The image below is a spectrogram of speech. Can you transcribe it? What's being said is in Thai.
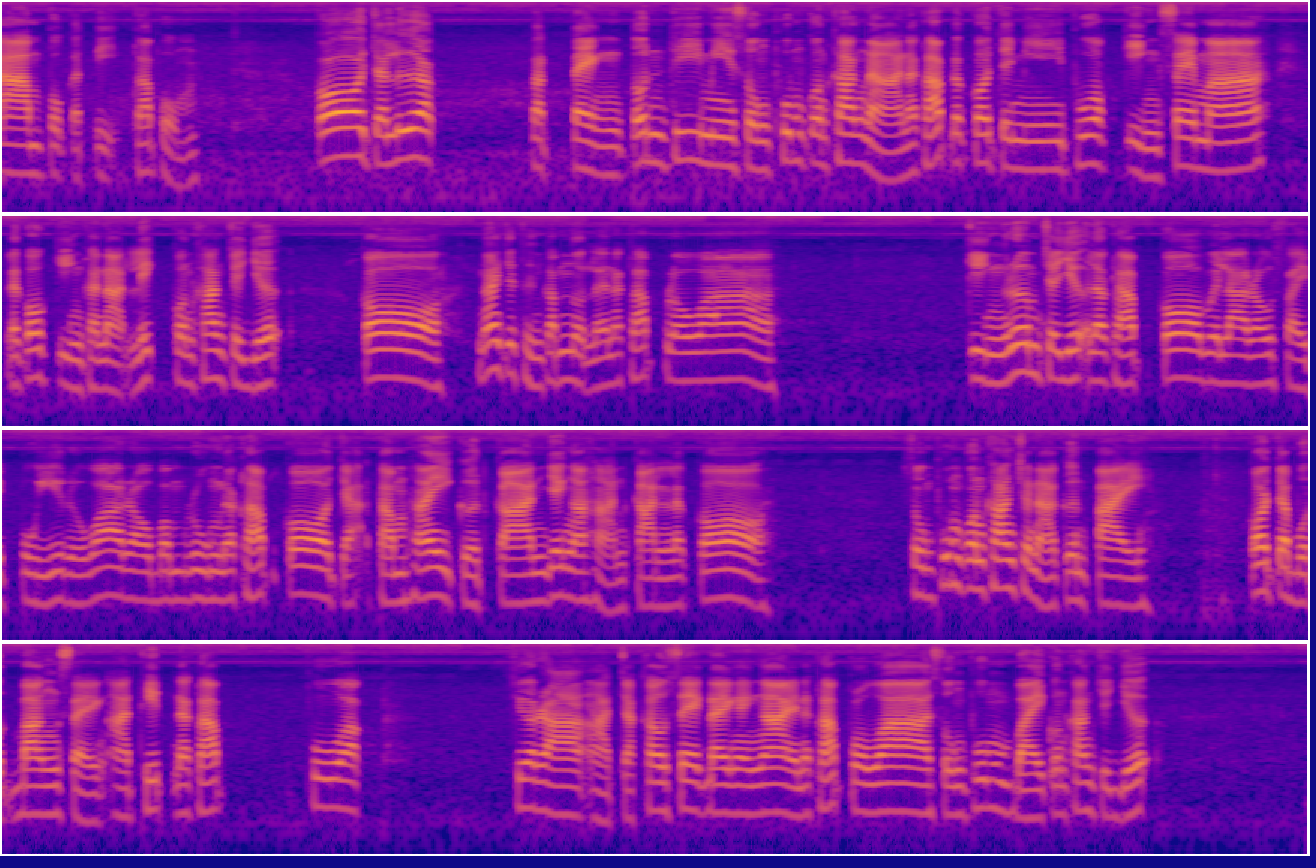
ตามปกติครับผม ก็จะเลือกตัดแต่งต้นที่มีทรงพุ่มค่อนข้างหนานะครับ แล้วก็จะมีพวกกิ่งแส้ม้า แล้วก็กิ่งขนาดเล็กค่อนข้างจะเยอะ ก็น่าจะถึงกำหนดแล้วนะครับ เพราะว่า กิ่งเริ่มจะเยอะแล้วครับ ก็เวลาเราใส่ปุ๋ยหรือว่าเราบำรุงนะครับ ก็จะทำให้เกิดการแย่งอาหารกันแล้วก็ ทรงพุ่มค่อนข้างจะหนาเกินไป ก็จะบดบังแสงอาทิตย์นะครับ พวกเชื้อราอาจจะเข้าแทรกได้ง่าย ๆนะครับ เพราะว่าทรงพุ่มใบค่อนข้างจะเยอะ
